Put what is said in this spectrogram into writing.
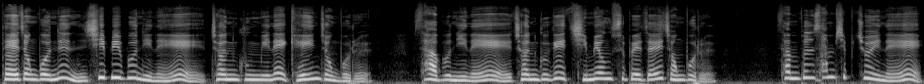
대정보는 12분 이내에 전 국민의 개인정보를, 4분 이내에 전국의 지명수배자의 정보를, 3분 30초 이내에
